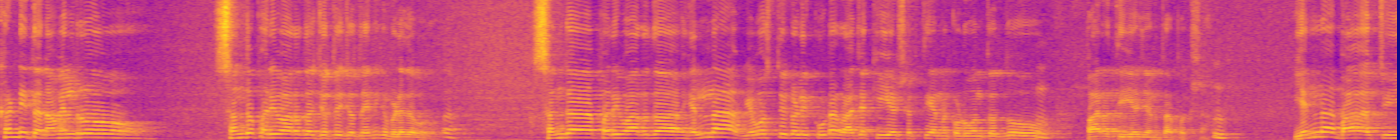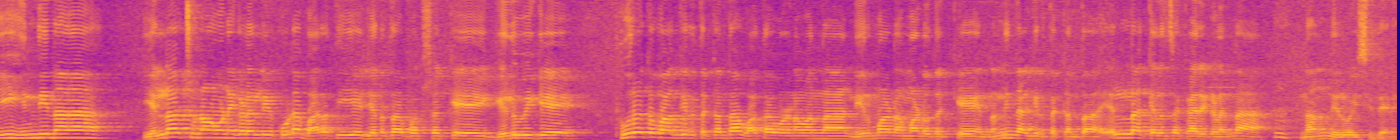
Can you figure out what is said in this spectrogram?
ಖಂಡಿತ ನಾವೆಲ್ಲರೂ ಸಂಘ ಪರಿವಾರದ ಜೊತೆ ಜೊತೆನಿಗೆ ಬೆಳೆದವರು. ಸಂಘ ಪರಿವಾರದ ಎಲ್ಲ ವ್ಯವಸ್ಥೆಗಳಿಗೆ ಕೂಡ ರಾಜಕೀಯ ಶಕ್ತಿಯನ್ನು ಕೊಡುವಂಥದ್ದು ಭಾರತೀಯ ಜನತಾ ಪಕ್ಷ. ಎಲ್ಲ ಬಾ ಈ ಹಿಂದಿನ ಎಲ್ಲ ಚುನಾವಣೆಗಳಲ್ಲಿ ಕೂಡ ಭಾರತೀಯ ಜನತಾ ಪಕ್ಷಕ್ಕೆ ಗೆಲುವಿಗೆ ಪೂರಕವಾಗಿರತಕ್ಕಂಥ ವಾತಾವರಣವನ್ನು ನಿರ್ಮಾಣ ಮಾಡೋದಕ್ಕೆ ನನ್ನಿಂದಾಗಿರ್ತಕ್ಕಂಥ ಎಲ್ಲ ಕೆಲಸ ಕಾರ್ಯಗಳನ್ನು ನಾನು ನಿರ್ವಹಿಸಿದ್ದೇನೆ.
